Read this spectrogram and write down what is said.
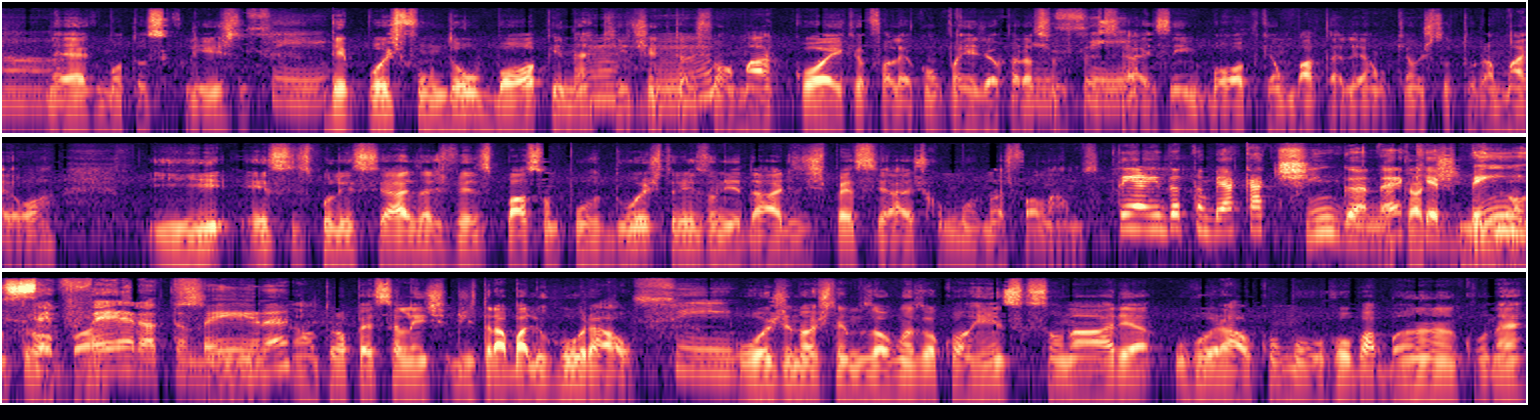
uhum. né, motociclista. Sim. Depois fundou o BOP, né, uhum. que tinha que uhum. transformar a COI, que eu falei, a Companhia de Operações. Especiais, em BOP, que é um batalhão, que é uma estrutura maior. E esses policiais, às vezes, passam por duas, três unidades especiais, como nós falamos. Tem ainda também a Caatinga, né? A Caatinga, que é bem tropa, severa também, sim, né? É uma tropa excelente de trabalho rural. Sim. Hoje nós temos algumas ocorrências que são na área rural, como o roubo a banco, né?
